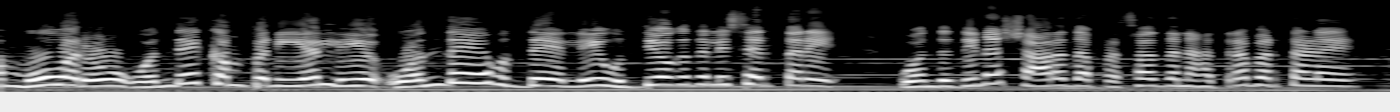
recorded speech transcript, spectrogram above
ಮೂವರು ಒಂದೇ ಕಂಪನಿಯಲ್ಲಿ ಒಂದೇ ಹುದ್ದೆಯಲ್ಲಿ ಉದ್ಯೋಗದಲ್ಲಿ ಸೇರ್ತಾರೆ. ಒಂದು ದಿನ ಶಾರದಾ ಪ್ರಸಾದನ ಹತ್ರ ಬರ್ತಾಳೆ.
